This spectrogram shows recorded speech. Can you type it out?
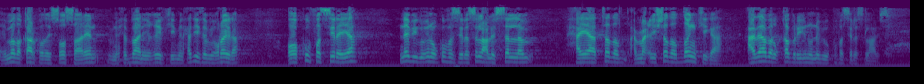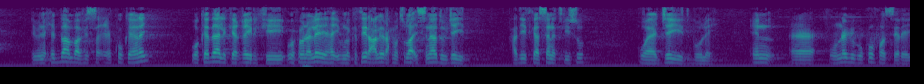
a'immada qaarkood ay soo saareen ibnu xibbaan iyo hayrkii min xadiidi abi hurayra oo ku fasiraya nebigu inuu ku fasiray sal lla lay waslam xayaatada maciishada dankiga cadaab alqabri inuu nebigu ku fasiray lla lay slam ibnu xibbaan baa fi saxiix ku keenay wakadalika hayrkii wuxuuna leeyahay ibnu kaiir caleyh raxmat ullah isnaadu jayid xadiidkaas sanadkiisu waa jayid buu leeyahy in uu nebigu ku fasiray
